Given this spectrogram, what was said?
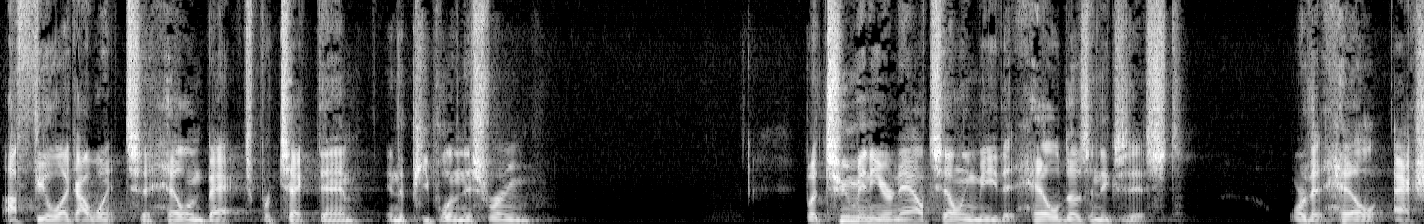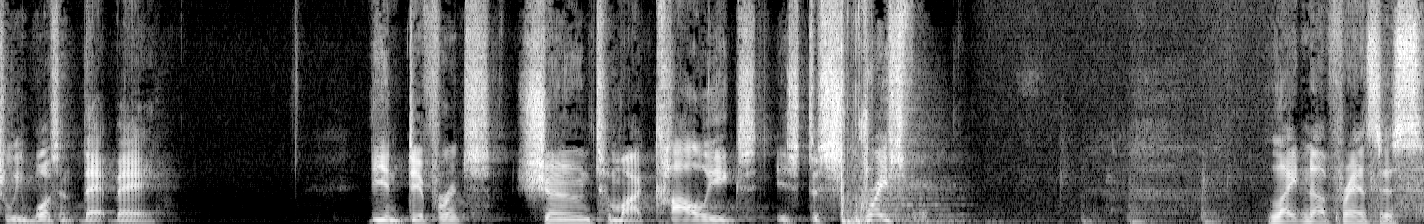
I feel like I went to hell and back to protect them and the people in this room. But too many are now telling me that hell doesn't exist or that hell actually wasn't that bad. The indifference shown to my colleagues is disgraceful. Lighten up, Francis.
